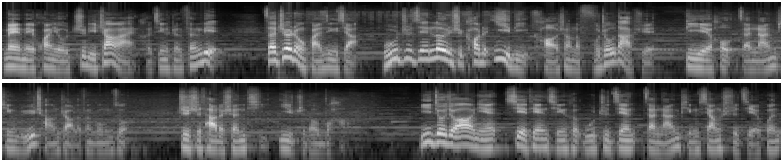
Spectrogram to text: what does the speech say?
妹妹患有智力障碍和精神分裂。在这种环境下，吴志坚愣是靠着毅力考上了福州大学。毕业后，在南平铝厂找了份工作，只是他的身体一直都不好。一九九二年，谢天晴和吴志坚在南平相识结婚，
